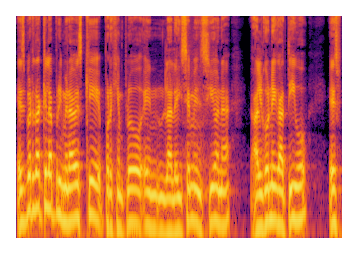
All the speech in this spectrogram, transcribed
Es verdad que la primera vez que, por ejemplo, en la ley se menciona algo negativo, es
